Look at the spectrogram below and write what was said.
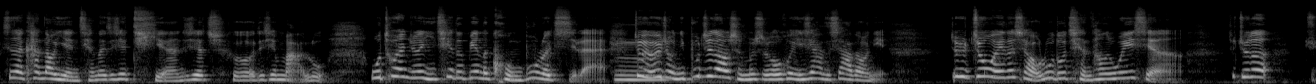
现在看到眼前的这些田、这些车、这些马路，我突然觉得一切都变得恐怖了起来，就有一种你不知道什么时候会一下子吓到你，就是周围的小路都潜藏着危险啊，就觉得就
